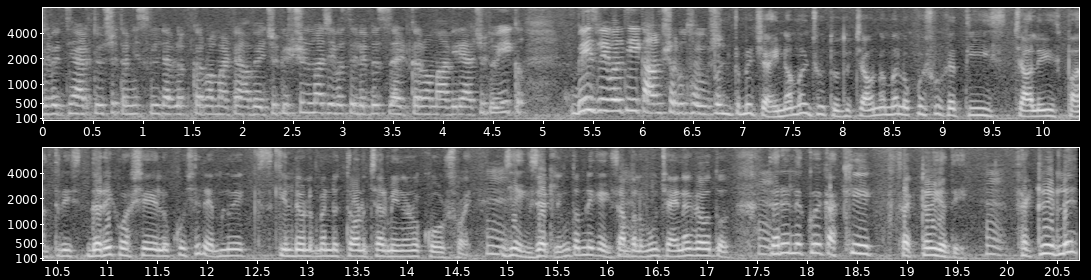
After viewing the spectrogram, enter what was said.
જે વિદ્યાર્થીઓ છે તેમની સ્કિલ ડેવલપ કરવા માટે હવે એજ્યુકેશનમાં જેવા સિલેબસ સેટ કરવામાં આવી રહ્યા છે તો એક બેઝ લેવલથી કામ શરૂ થયું છે. તમે ચાઇનામાં જોતો તો ચાઇનામાં લોકો શું કે ત્રીસ ચાલીસ પાંત્રીસ દરેક વર્ષે એ લોકો છે ને એમનું એક સ્કિલ ડેવલપમેન્ટનો ત્રણ ચાર મહિનાનો કોર્સ હોય. જે એક્ઝેક્ટલી હું તમને એક એક્ઝામ્પલ હું ચાઇના ગયો હતો ત્યારે એ લોકો એક આખી એક ફેક્ટરી હતી. ફેક્ટરી એટલે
